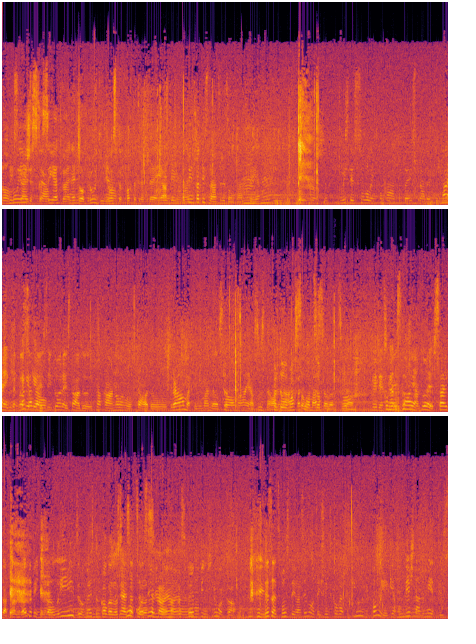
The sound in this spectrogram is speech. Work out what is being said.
no mūžas, kas jā. iet, vai ne, to bruģi jūs tur fotografējāt. Pat, pat iznāca rezultāts bija. Visi tie soliņi un kā tur te izstrādāt. tur Maigi, kas attaisīja toreiz tādu, tā kā, nu, tādu grāmatiņu man vēl stāv mājās uzdāvināt. Par to Par to masalacu. masalacu, jā. Pēdējais Ka mēs gājām toreiz staigāt ar vepiņu vēl līdzi, un mēs tur kaut kādos es kokos iekājām tas jā. vepiņš rokā. Tas tāds pozitīvās emocijas, viņas kaut kā tik ilgi paliek, jā, un tieši tāda mierklis.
